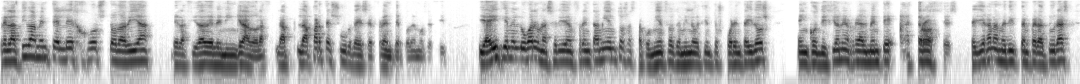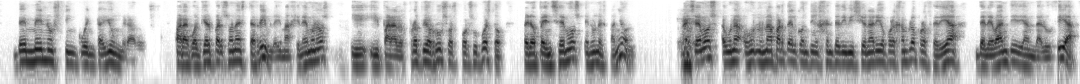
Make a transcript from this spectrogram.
relativamente lejos todavía de la ciudad de Leningrado, la, parte sur de ese frente, podemos decir. Y ahí tienen lugar una serie de enfrentamientos hasta comienzos de 1942 en condiciones realmente atroces. Se llegan a medir temperaturas de menos 51 grados. Para cualquier persona es terrible, imaginémonos, y, para los propios rusos, por supuesto, pero pensemos en un español. Pensemos, una, una parte del contingente divisionario, por ejemplo, procedía de Levante y de Andalucía,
